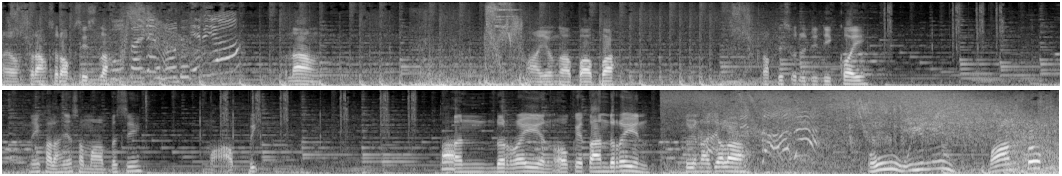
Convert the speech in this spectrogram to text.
ayo serang seroksis lah. Tenang. Ayo nggak apa-apa. Seroksis udah di decoy. Ini kalahnya sama apa sih? Sama api. Thunder Rain oke Thunder Rain ituin aja lah. Oh ini. Mantap.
